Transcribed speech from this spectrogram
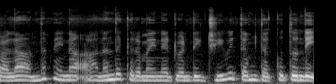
చాలా అందమైన ఆనందకరమైనటువంటి జీవితం దక్కుతుంది.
